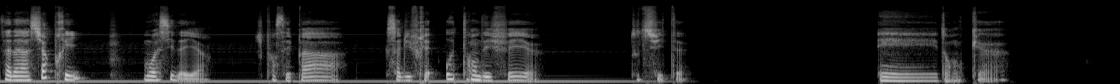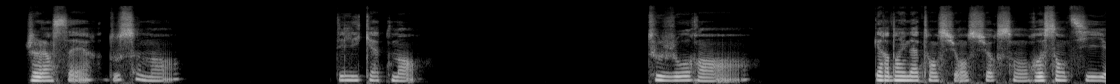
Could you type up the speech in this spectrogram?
Ça l'a surpris, moi aussi d'ailleurs. Je pensais pas que ça lui ferait autant d'effet euh, tout de suite. Et donc, euh, je l'insère doucement, délicatement, toujours en gardant une attention sur son ressenti,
